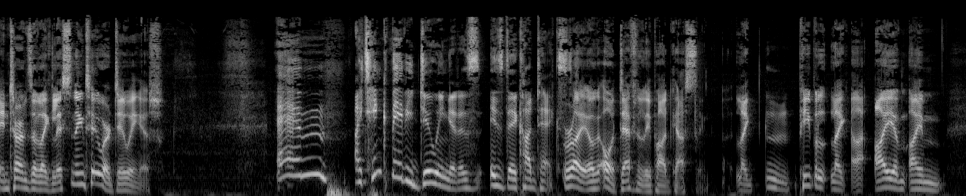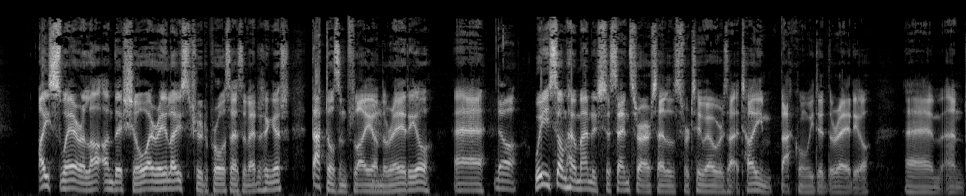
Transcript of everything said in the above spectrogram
In terms of like listening to or doing it. Um, I think maybe doing it is is the context. Right. Okay. Oh, definitely podcasting. Like Hmm. people, like I, I am. I'm. I swear a lot on this show. I realised through the process of editing it that doesn't fly on the radio. Uh, No. we somehow managed to censor ourselves for two hours at a time back when we did the radio, um, and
